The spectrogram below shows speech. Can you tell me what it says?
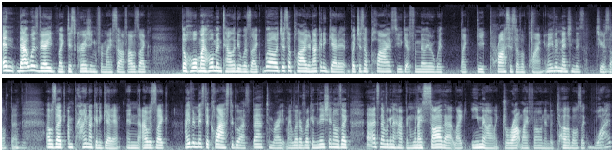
and that was very like discouraging for myself. I was like the whole my whole mentality was like, well, just apply, you're not going to get it, but just apply so you get familiar with like the process of applying. And I even mm-hmm. mentioned this to mm-hmm. yourself, Beth. I was like, I'm probably not gonna get it. And I was like, I even missed a class to go ask Beth to write my letter of recommendation. I was like, ah, it's never gonna happen. When I saw that like email, I like dropped my phone in the tub. I was like, what?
